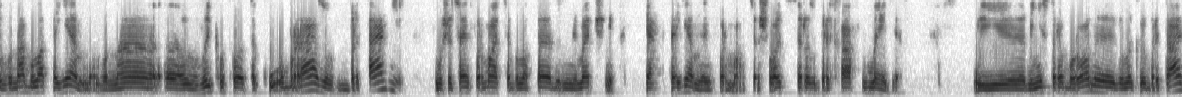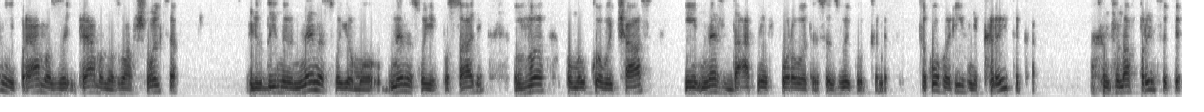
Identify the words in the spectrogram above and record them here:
вона була таємна. Вона викликала таку образу в Британії, тому що ця інформація була передана Німеччині як таємна інформація. Шольц це розбрехав в медіах. І міністр оборони Великої Британії прямо прямо назвав Шольца людиною не на своєму, не на своїй посаді в помилковий час і не здатним впоратися з викликами такого рівня критика. Вона в принципі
